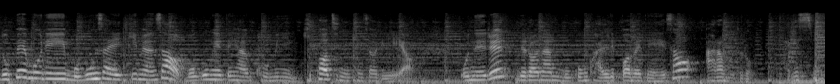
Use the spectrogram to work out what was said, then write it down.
노폐물이 모공 사이에 끼면서 모공에 대한 고민이 깊어지는 계절이에요. 오늘은 늘어난 모공 관리법에 대해서 알아보도록 하겠습니다.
